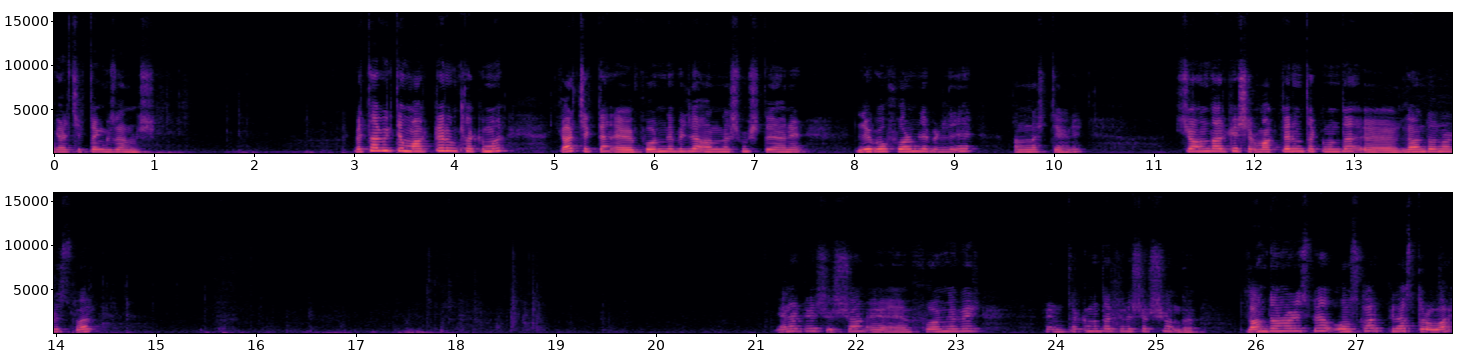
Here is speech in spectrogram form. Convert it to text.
Gerçekten güzelmiş. Ve tabii ki de McLaren takımı gerçekten e, Formula 1 ile anlaşmıştı yani. Lego Formula 1 ile anlaştı yani. Şu anda arkadaşlar McLaren takımında e, Lando Norris var. Yani arkadaşlar şu an e, Formula 1 yani takımında arkadaşlar şu anda Lando Norris ve Oscar Piastro var.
